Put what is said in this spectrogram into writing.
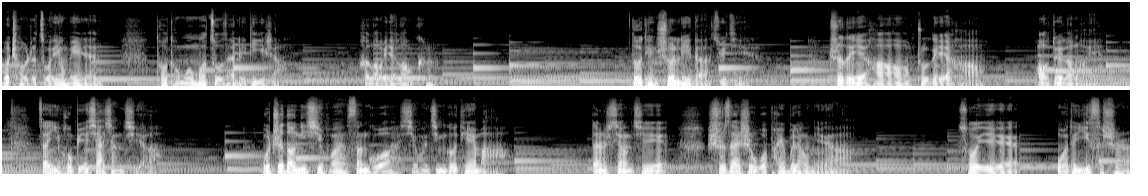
我瞅着左右没人，偷偷摸摸坐在了地上，和老爷唠嗑，都挺顺利的。最近，吃的也好，住的也好。哦，对了，老爷，咱以后别下象棋了。我知道你喜欢三国，喜欢金戈铁马。但是象棋实在是我陪不了您啊，所以我的意思是，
